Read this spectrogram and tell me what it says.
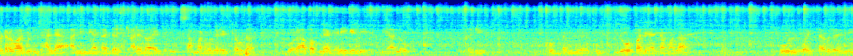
ऑर्डर वाजून झाल्या आणि मी आता जस्ट आलेलो आहे. घरी सामान वगैरे ठेवलं. बोरा आपापल्या घरी गेली. मी आलो. घरी. खूप दमलो आहे खूप झोप आले आता मला. फुल वैतागलो आहे मी.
